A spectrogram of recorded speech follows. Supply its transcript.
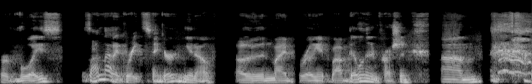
her voice. 'Cause I'm not a great singer, you know, other than my brilliant Bob Dylan impression. Um,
